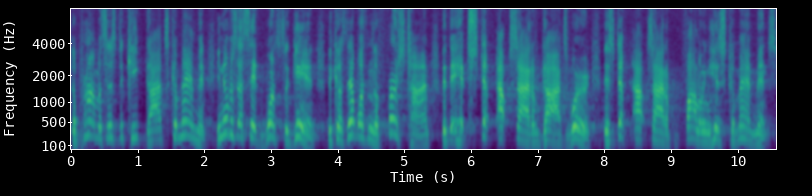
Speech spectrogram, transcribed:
the promises to keep God's commandment. You notice I said once again because that wasn't the first time that they had stepped outside of God's word. They stepped outside of following his commandments.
